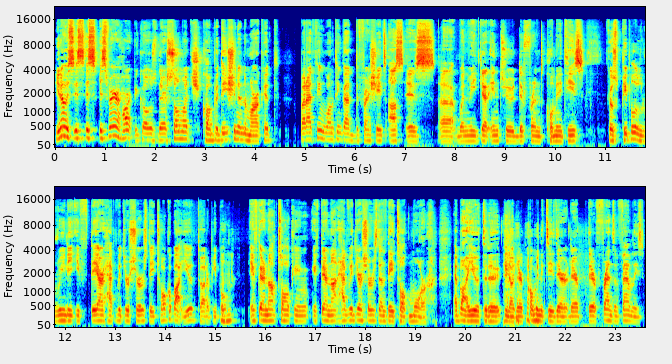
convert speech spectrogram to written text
You know, it's, it's it's it's very hard because there's so much competition in the market. But I think one thing that differentiates us is uh, when we get into different communities, because people really, if they are happy with your service, they talk about you to other people. Mm-hmm. If they're not talking, if they're not happy with your service, then they talk more about you to the, you know, their community, their their their friends and families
